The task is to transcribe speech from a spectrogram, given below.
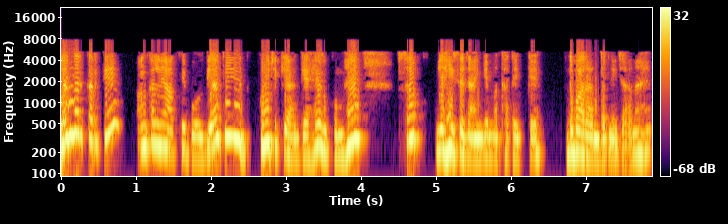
लंगर करके अंकल ने आके बोल दिया कि गुरु जी की आज्ञा है हुक्म है सब यहीं से जाएँगे मथा टेक के दोबारा अंदर नहीं जाना है।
